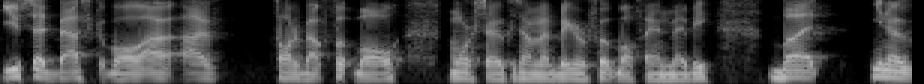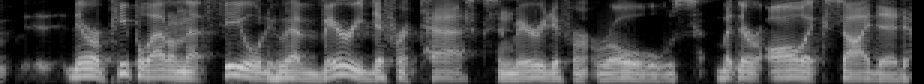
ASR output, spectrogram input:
you, said basketball, I, I've thought about football more so because I'm a bigger football fan, maybe. But you know, there are people out on that field who have very different tasks and very different roles, but they're all excited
